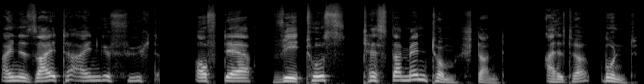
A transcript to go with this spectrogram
eine Seite eingefügt, auf der Vetus Testamentum stand, alter Bund.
